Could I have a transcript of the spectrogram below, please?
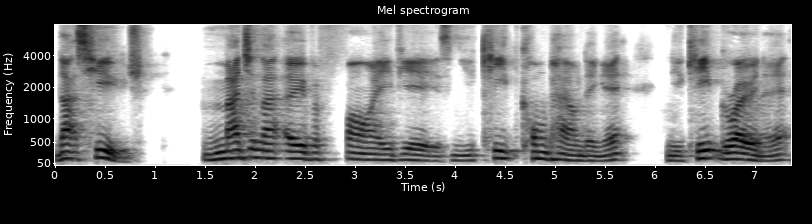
That's huge. imagine that over five years and you keep compounding it and you keep growing it.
